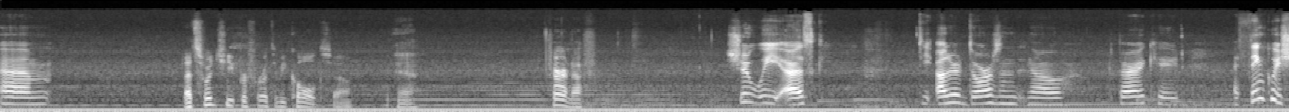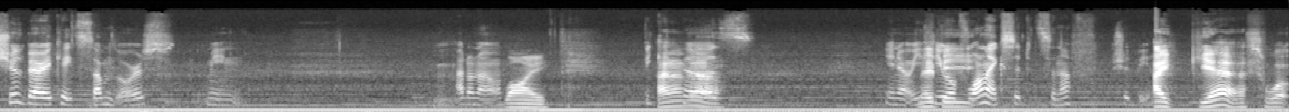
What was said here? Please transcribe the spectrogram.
Um, That's what she preferred to be called, so. Yeah. Fair enough. should we ask the other doors and no barricade? I think we should barricade some doors. I mean, I don't know Why? because I don't know. you know if you have one exit, it's enough. Should be. I guess what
